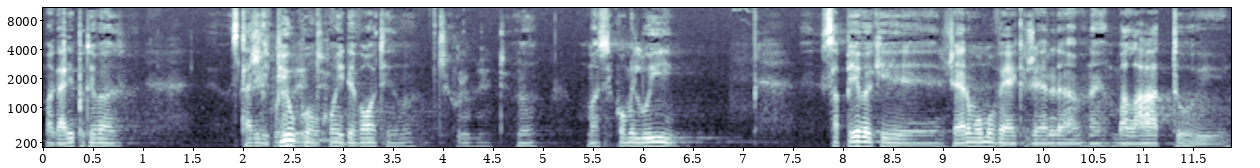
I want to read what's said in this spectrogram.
magari poteva stare di più con, con i devoti. No? Sicuramente. No? Ma siccome lui sapeva che già era un uomo vecchio, già era né, malato, e,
